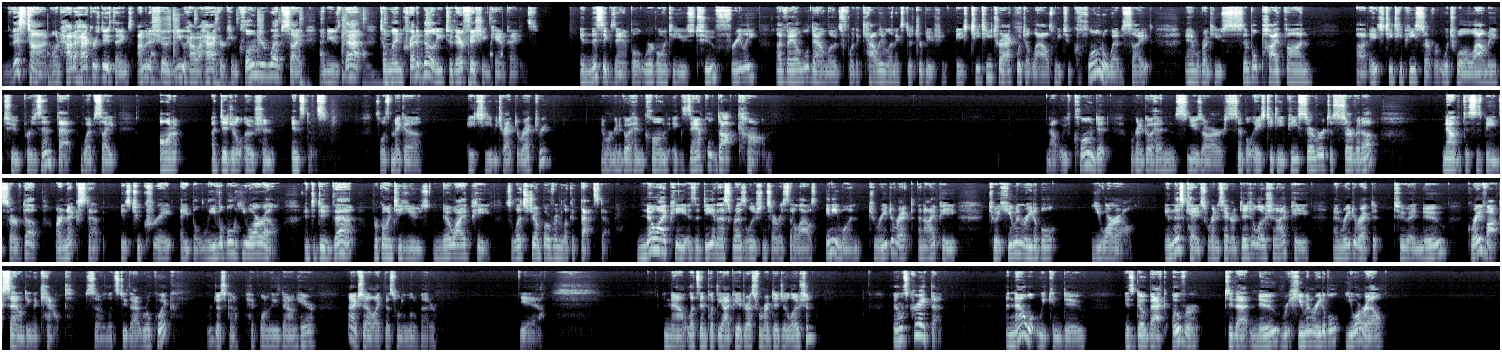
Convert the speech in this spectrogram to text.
This time on How Do Hackers Do Things, I'm going to show you how a hacker can clone your website and use that to lend credibility to their phishing campaigns. In this example, we're going to use two freely available downloads for the Kali Linux distribution. HTT Track, which allows me to clone a website, and we're going to use Simple Python uh, HTTP server, which will allow me to present that website on a DigitalOcean instance. So let's make a HTTP track directory, and we're going to go ahead and clone example.com. Now that we've cloned it, we're going to go ahead and use our simple HTTP server to serve it up. Now that this is being served up, our next step is to create a believable URL. And to do that, we're going to use no IP. So let's jump over and look at that step. NoIP is a DNS resolution service that allows anyone to redirect an IP to a human readable URL. In this case, we're going to take our DigitalOcean IP and redirect it to a new Gravox sounding account. So let's do that real quick. We're just going to pick one of these down here. Actually, I like this one a little better. Yeah. Now let's input the IP address from our DigitalOcean. And let's create that. And now what we can do is go back over to that new human readable URL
